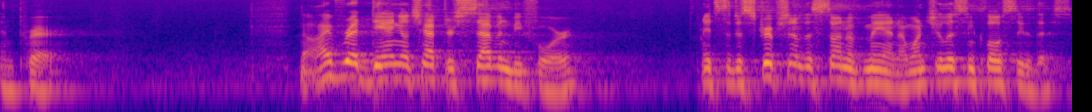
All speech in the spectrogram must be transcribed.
and prayer. Now, I've read Daniel chapter 7 before. It's the description of the Son of Man. I want you to listen closely to this.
